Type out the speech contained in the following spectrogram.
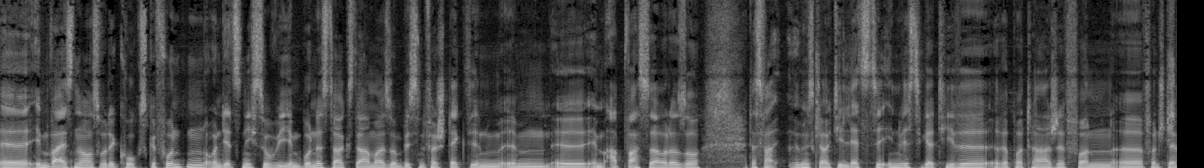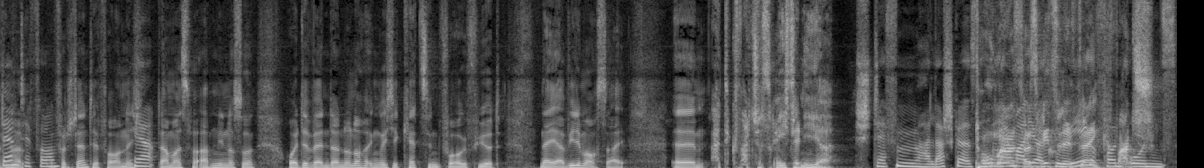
Äh, im Weißen Haus wurde Koks gefunden und jetzt nicht so wie im Bundestags damals so ein bisschen versteckt im, im, äh, im Abwasser oder so. Das war übrigens, glaube ich, die letzte investigative Reportage von, äh, von Steffen. Stern TV. Von Stern TV, nicht? Ja. Damals haben die noch so, heute werden da nur noch irgendwelche Kätzchen vorgeführt. Naja, wie dem auch sei. Ähm, ach, Quatsch, was riecht denn hier? Steffen Halaschka ist ein Thomas, für Kollege ein von Quatsch? uns.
